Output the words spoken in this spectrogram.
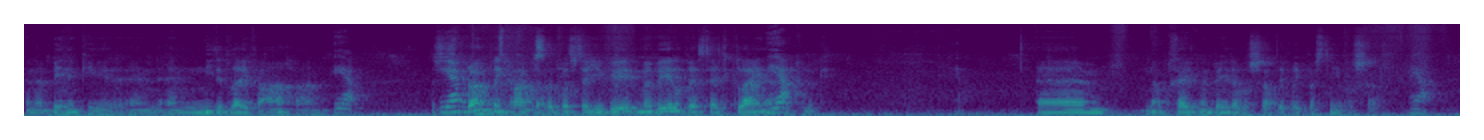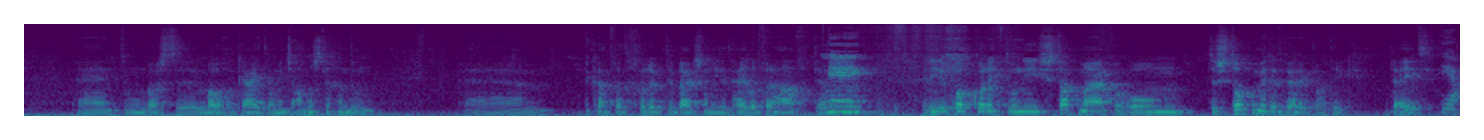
En naar binnen keren en, en niet het leven aangaan. Ja. Dus de Ja, dat sprankeling gaat dat je weer, mijn wereld werd steeds kleiner Ja. eigenlijk. Ja. Ehm, nou, op een gegeven moment ben je dat wel zat. Ik, ik was in ieder geval zat. Ja. En toen was de mogelijkheid om iets anders te gaan doen. Ehm, ik had wat geluk erbij, ik zal niet het hele verhaal vertellen. Nee. In ieder geval kon ik toen die stap maken om te stoppen met het werk wat ik deed. Ja.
